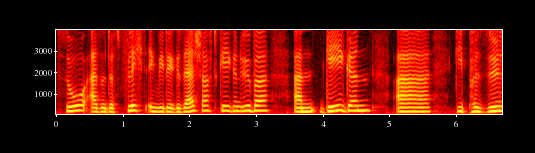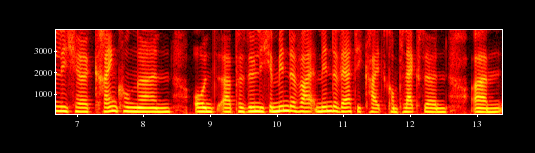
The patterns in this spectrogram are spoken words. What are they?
so, also das Pflicht irgendwie der Gesellschaft gegenüber, ähm, gegen äh, die persönliche Kränkungen und äh, persönliche Minderwe Minderwertigkeitskomplexe ähm,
